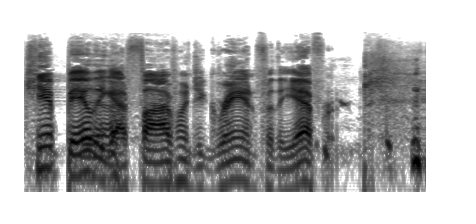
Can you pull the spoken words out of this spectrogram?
Champ Bailey Yeah. got five hundred grand for the effort.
